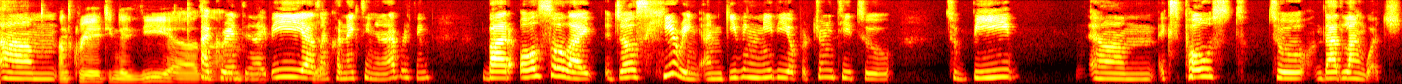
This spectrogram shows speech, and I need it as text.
um, and creating ideas. and creating ideas yeah. and connecting and everything but also like just hearing and giving me the opportunity to to be um, exposed to that language.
